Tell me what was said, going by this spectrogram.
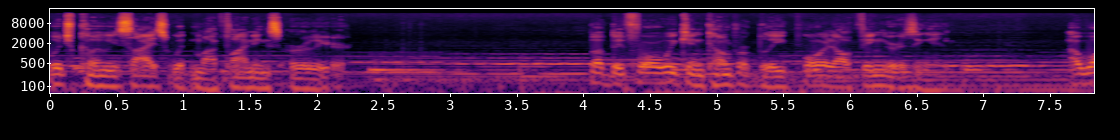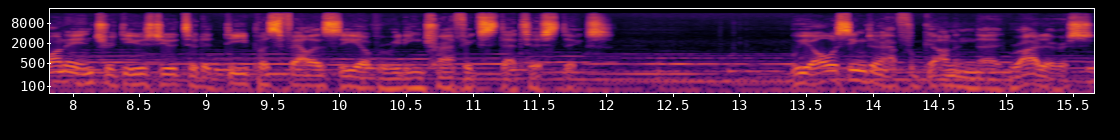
which coincides with my findings earlier. But before we can comfortably point our fingers again, I want to introduce you to the deepest fallacy of reading traffic statistics. We all seem to have forgotten that riders,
